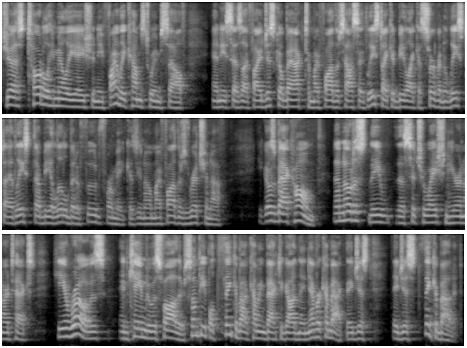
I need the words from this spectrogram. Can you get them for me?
just total humiliation. He finally comes to himself and he says, "If I just go back to my father's house, at least I could be like a servant. At least, at least there'll be a little bit of food for me, because you know my father's rich enough." He goes back home. Now, notice the the situation here in our text. He arose and came to his father. Some people think about coming back to God and they never come back. They just they just think about it.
